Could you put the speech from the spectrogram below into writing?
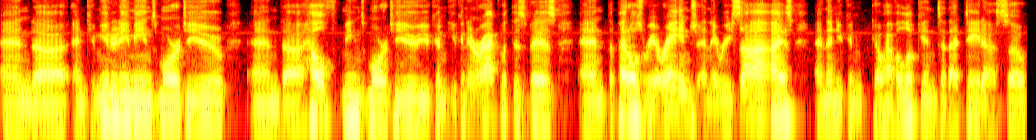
and uh, and community means more to you and uh, health means more to you you can you can interact with this viz and the petals rearrange and they resize and then you can go have a look into that data. So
